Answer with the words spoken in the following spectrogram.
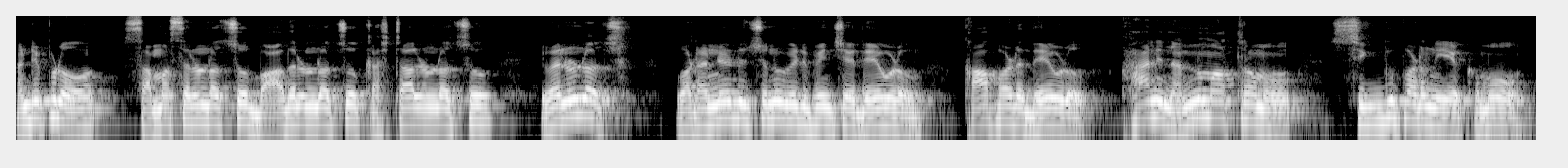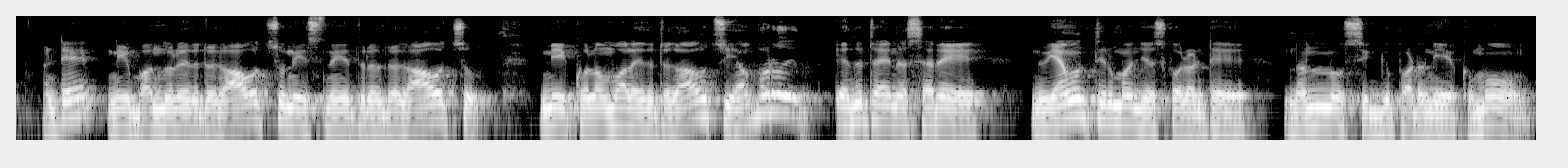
అంటే ఇప్పుడు సమస్యలు ఉండొచ్చు బాధలు ఉండొచ్చు కష్టాలు ఉండొచ్చు ఇవన్నీ ఉండొచ్చు వాటన్నిటి విడిపించే దేవుడు కాపాడే దేవుడు. కానీ నన్ను మాత్రము సిగ్గుపడనీయకము. అంటే నీ బంధువులు ఎదుట కావచ్చు నీ స్నేహితులు ఎదుట కావచ్చు నీ కులం వాళ్ళ ఎదుట కావచ్చు ఎవరు ఎదుటైనా సరే నువ్వేమని తీర్మానం చేసుకోవాలంటే నన్ను సిగ్గుపడనీయకము.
